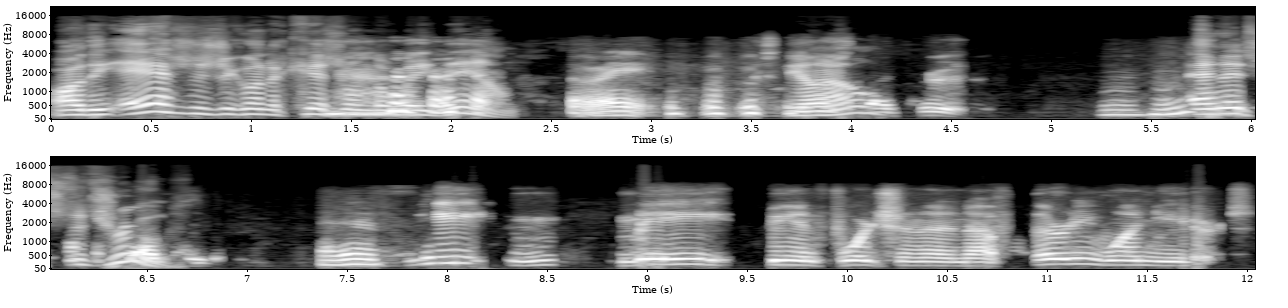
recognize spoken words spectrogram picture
are the asses you're going to kiss on the way down. All right. it's the you honest know? Truth. Mm-hmm. And it's the truth. It is. Me, me being fortunate enough, 31 years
